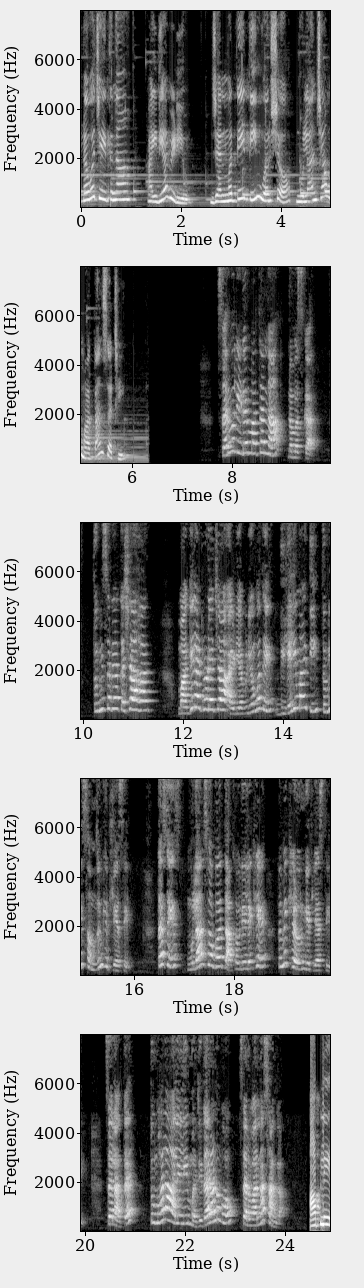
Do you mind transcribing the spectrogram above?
नवचेतना आयडिया व्हिडिओ. जन्म ते तीन वर्ष मुलांच्या मातांसाठी. सर्व लीडर मातांना नमस्कार. तुम्ही सगळ्या कशा आहात? मागील आठवड्याच्या आयडिया व्हिडिओमध्ये दिलेली माहिती तुम्ही समजून घेतली असेल. तसेच मुलांसोबत दाखवलेले खेळ तुम्ही खेळून घेतले असतील. चला तर तुम्हाला आलेली मजेदार अनुभव सर्वांना सांगा. आपले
